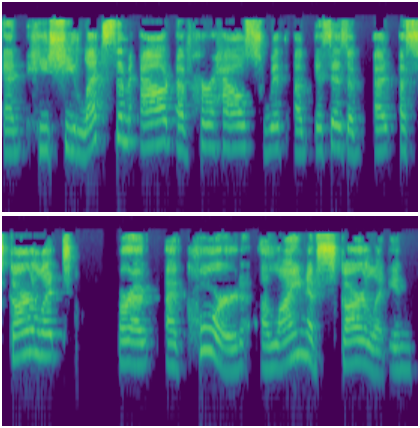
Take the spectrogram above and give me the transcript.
And he, she lets them out of her house with a, it says a, a, a scarlet or a, a cord, a line of scarlet in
